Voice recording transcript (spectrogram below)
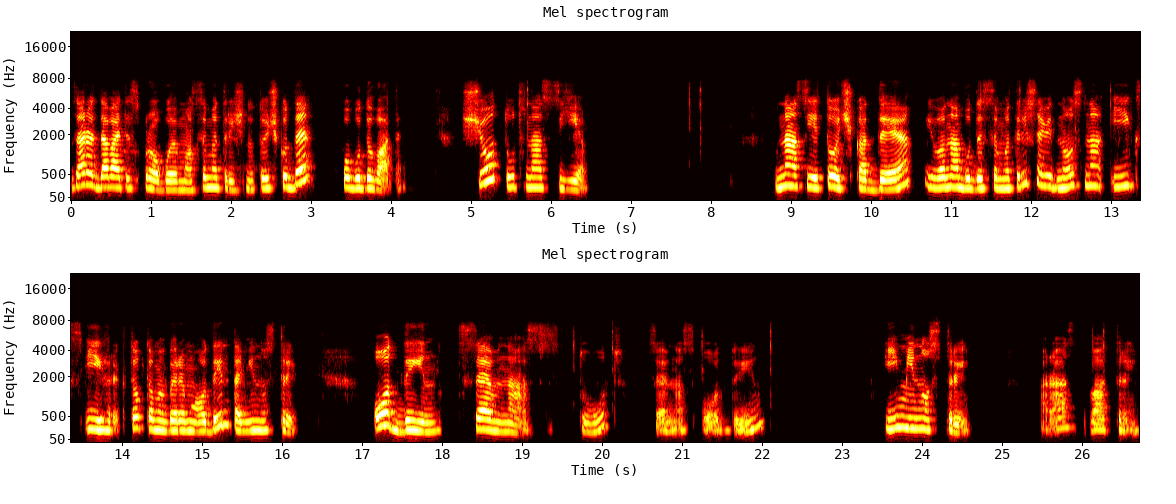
Зараз давайте спробуємо симетричну точку Д побудувати. Що тут в нас є? В нас є точка D, і вона буде симетрична відносно x, y. Тобто ми беремо 1 та мінус 3. 1 це в нас тут, це в нас 1 і мінус 3. Раз, два, три.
